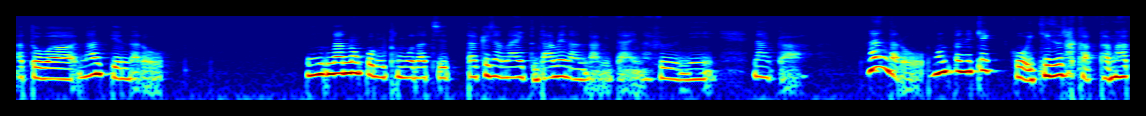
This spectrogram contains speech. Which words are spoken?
あとは何て言うんだろう女の子の友達だけじゃないとダメなんだみたいな風になんかなんだろう本当に結構生きづらかったなっ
